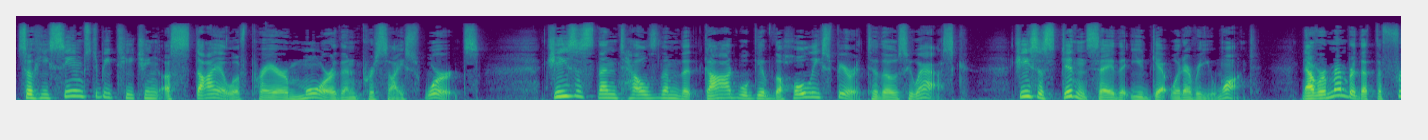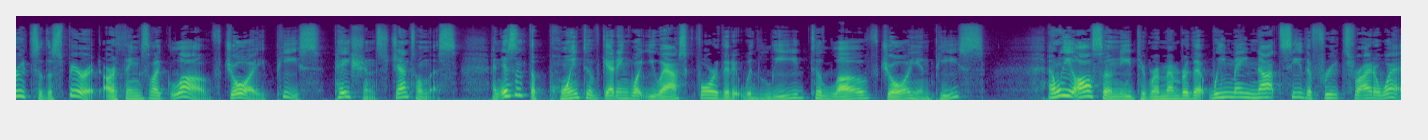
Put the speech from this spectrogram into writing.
So he seems to be teaching a style of prayer more than precise words. Jesus then tells them that God will give the Holy Spirit to those who ask. Jesus didn't say that you'd get whatever you want. Now remember that the fruits of the Spirit are things like love, joy, peace, patience, gentleness. And isn't the point of getting what you ask for that it would lead to love, joy, and peace? And we also need to remember that we may not see the fruits right away.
